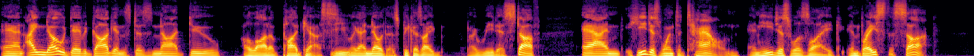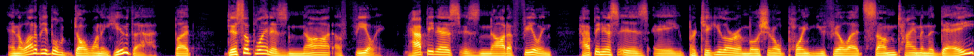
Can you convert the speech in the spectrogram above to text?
And I know David Goggins does not do a lot of podcasts. Mm. Like, I know this because I, I read his stuff. And he just went to town and he just was like, embrace the suck. And a lot of people don't want to hear that, but discipline is not a feeling. Happiness is not a feeling. Happiness is a particular emotional point you feel at some time in the day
